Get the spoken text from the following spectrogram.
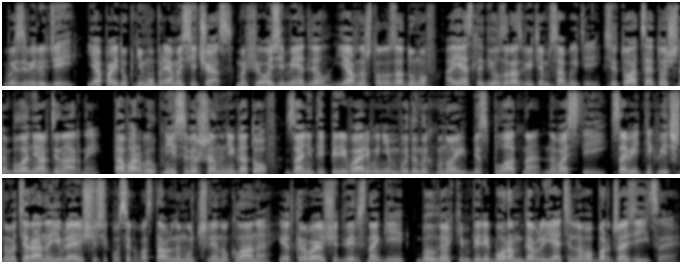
Вызови людей. Я пойду к нему прямо сейчас». Мафиози медлил, явно что-то задумав, а я следил за развитием событий. Ситуация точно была неординарной. Товар был к ней совершенно не готов, занятый перевариванием выданных мной бесплатно новостей. Советник Вечного Тирана, являющийся к высокопоставленному члену клана и открывающий дверь с ноги, был легким перебором для влиятельного борджазийца.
